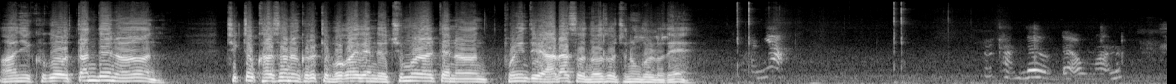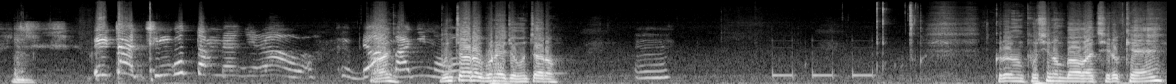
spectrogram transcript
아니, 그거 딴 데는 직접 가서는 그렇게 먹어야 되는데 주문할 때는 본인들이 알아서 넣어서 주는 걸로 돼. 아니야. 그렇게 안 되는데 엄마는. 일단 진국당면이랑 그면 아니, 많이 넣어. 문자로 보내줘, 문자로. 응. 그러면 보시는 바와 같이 이렇게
